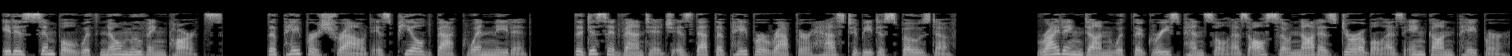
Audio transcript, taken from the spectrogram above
It is simple with no moving parts. The paper shroud is peeled back when needed. The disadvantage is that the paper wrapper has to be disposed of. Writing done with the grease pencil is also not as durable as ink on paper.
